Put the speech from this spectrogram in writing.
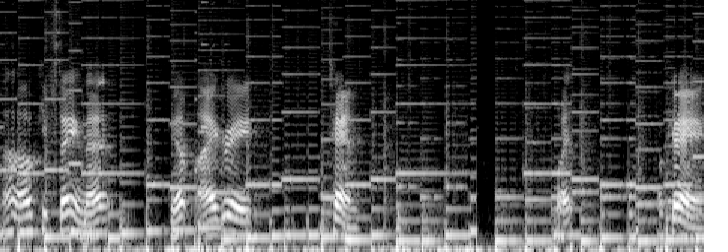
Know, keep saying that. Yep, I agree. 10. What? Okay.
